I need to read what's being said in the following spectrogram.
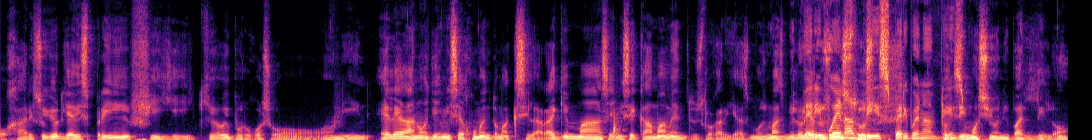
ο Χάρης ο Γεωργιάδης πριν φύγει και ο Υπουργός ο, ο Νίν έλεγαν ότι εμείς έχουμε το μαξιλαράκι μας, εμείς έκαναμε τους λογαριασμούς μας, μιλώ για τους Περίπου ένα μισθούς δις, περίπου ένα των δις. δημοσίων υπαλλήλων.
